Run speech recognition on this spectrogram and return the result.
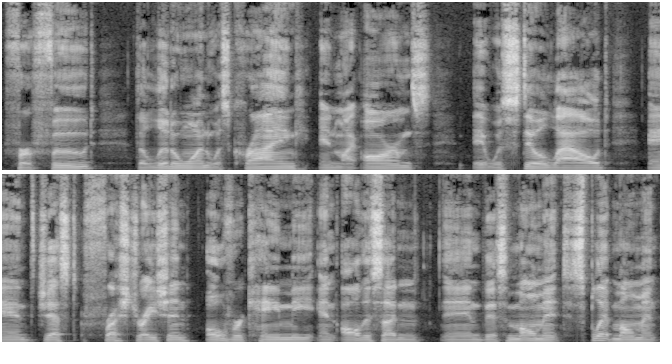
for food. The little one was crying in my arms. It was still loud and just frustration overcame me. And all of a sudden, in this moment, split moment,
